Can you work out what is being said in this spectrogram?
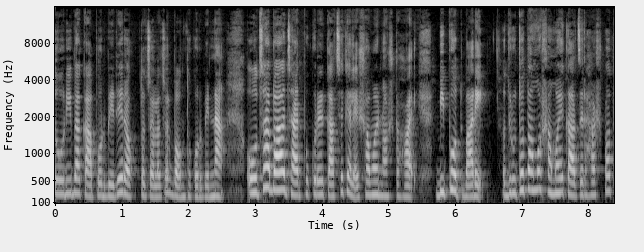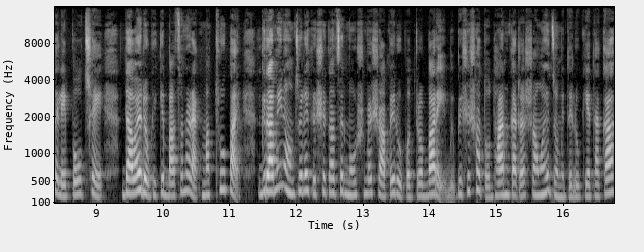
দড়ি বা কাপড় বেঁধে রক্ত চলাচল বন্ধ করবেন না। ওঝা বা ঝাড়পুকুরের কাছে গেলে সময় নষ্ট হয়, বিপদ বাড়ে। দ্রুততম সময়ে কাজের হাসপাতালে পৌঁছে দাওয়ায় রোগীকে বাঁচানোর একমাত্র উপায় গ্রামীণ অঞ্চলে কৃষিকাজের মৌসুমে সাপের উপদ্রব বাড়ে। বিশেষত ধান কাটার সময়ে জমিতে লুকিয়ে থাকা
